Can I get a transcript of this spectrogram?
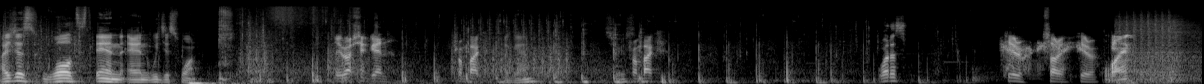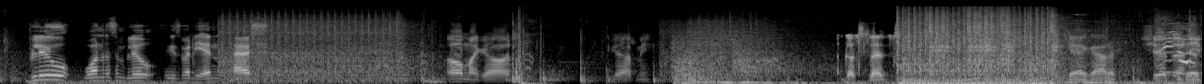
I just waltzed in and we just won. They're rushing again. From back. Again? Seriously? From back. What is Here. Sorry, here. Wine. Blue? One is in blue. He's already in. Ash. Oh my god. You got me. I got sleds. Okay, I got her. Shit, You did.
